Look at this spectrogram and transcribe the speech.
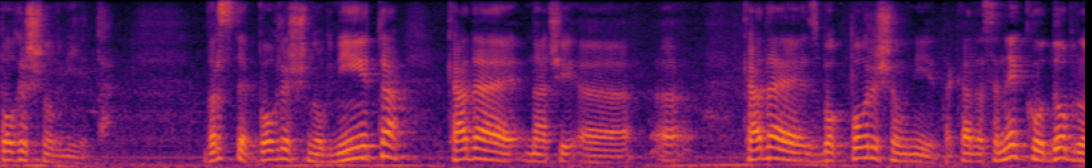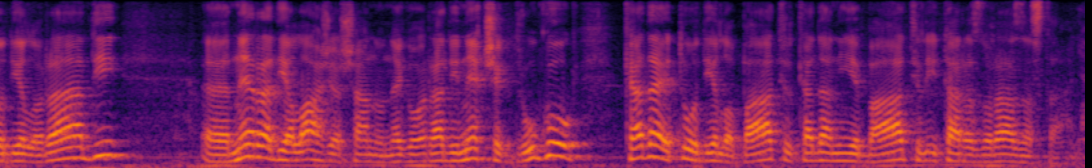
pogrešnog nijeta. Vrste pogrešnog nijeta kada je, znači, e, e, kada je zbog pogrešnog nijeta, kada se neko dobro dijelo radi, E, ne radi Allah Žešanu, nego radi nečeg drugog, kada je to dijelo batil, kada nije batil i ta raznorazna stanja.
